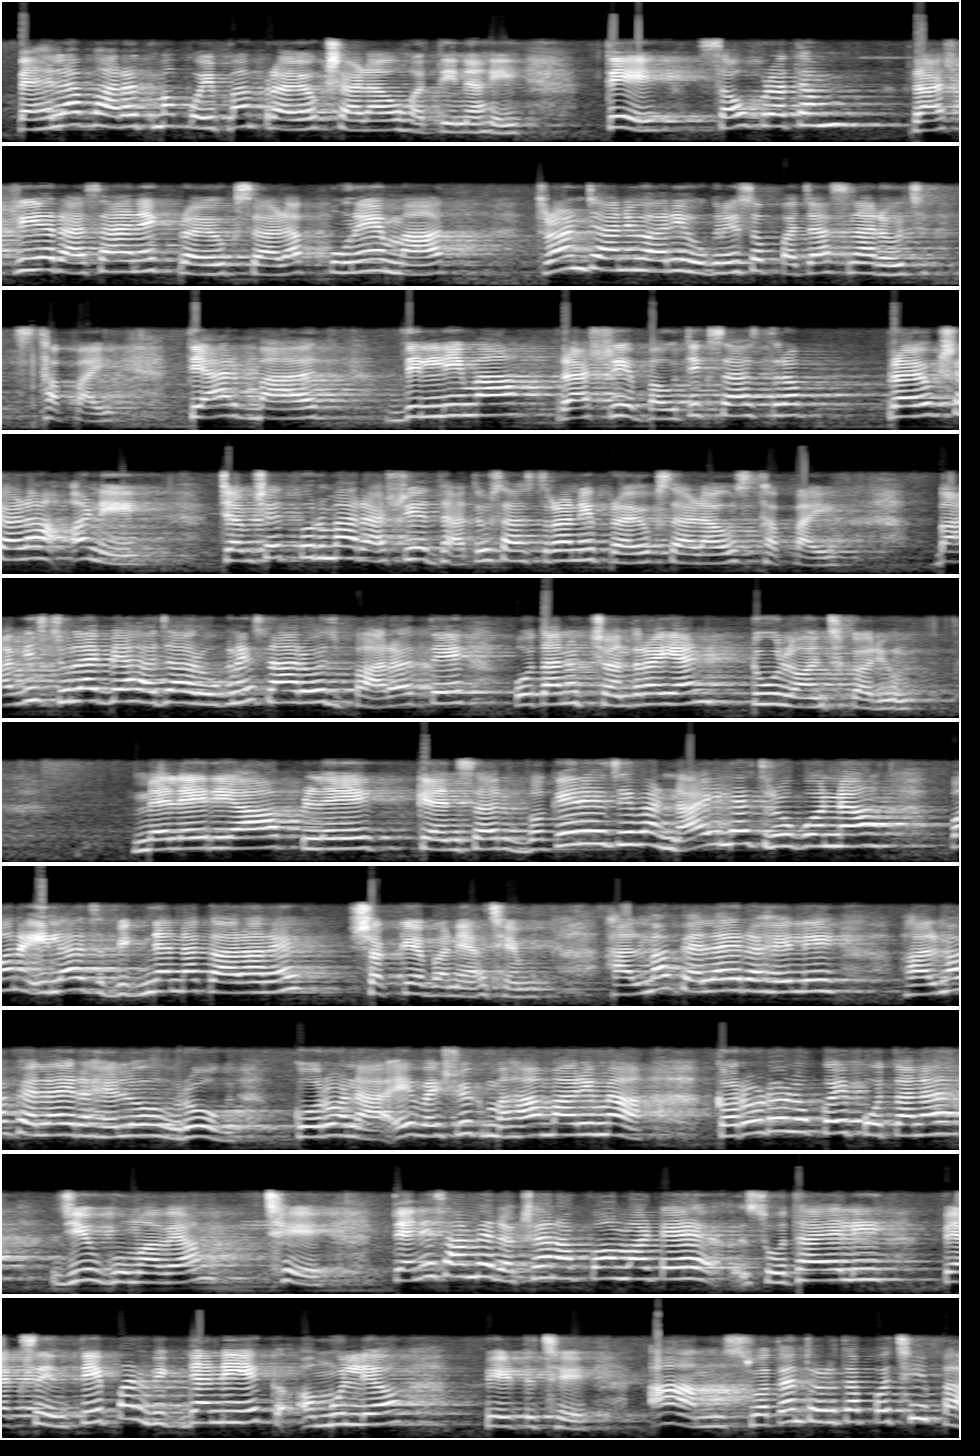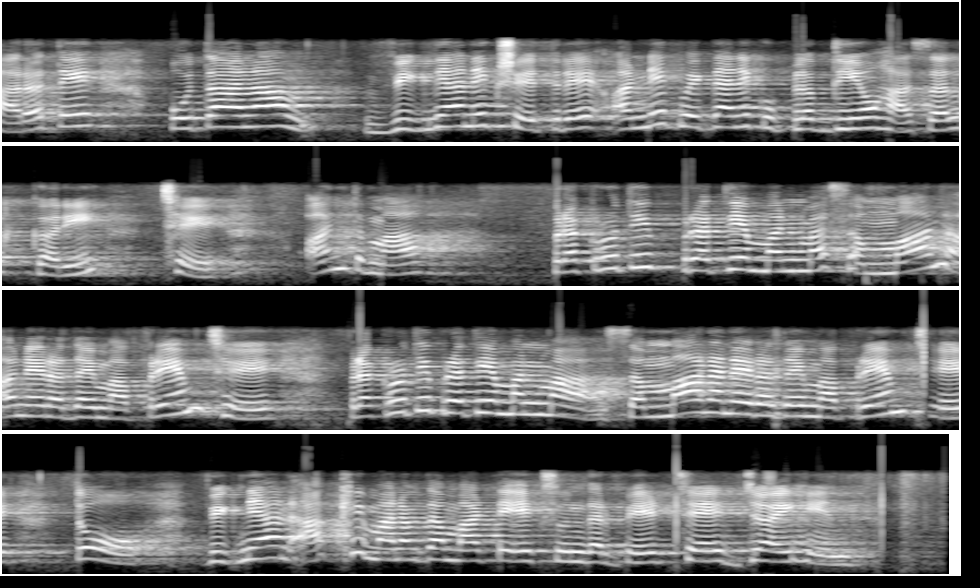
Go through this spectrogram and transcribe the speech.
પહેલાં ભારતમાં કોઈ પણ પ્રયોગશાળાઓ હતી નહીં. તે સૌપ્રથમ રાષ્ટ્રીય રાસાયણિક પ્રયોગશાળા પુણેમાં ત્રણ જાન્યુઆરી ઓગણીસો પચાસના રોજ સ્થપાઈ. ત્યારબાદ દિલ્હીમાં રાષ્ટ્રીય ભૌતિકશાસ્ત્ર પ્રયોગશાળા અને જમશેદપુરમાં રાષ્ટ્રીય ધાતુશાસ્ત્રની પ્રયોગશાળાઓ સ્થપાઈ. બાવીસ જુલાઈ બે હજાર ઓગણીસના રોજ ભારતે પોતાનું ચંદ્રયાન ટુ લોન્ચ કર્યું. મેલેરિયા, પ્લેગ, કેન્સર વગેરે જેવા નાઇલાજ રોગોના પણ ઇલાજ વિજ્ઞાનના કારણે શક્ય બન્યા છે. હાલમાં ફેલાઈ રહેલી, હાલમાં ફેલાઈ રહેલો રોગ કોરોના એ વૈશ્વિક મહામારીમાં કરોડો લોકોએ પોતાના જીવ ગુમાવ્યા છે. તેની સામે રક્ષણ આપવા માટે શોધાયેલી વેક્સિન તે પણ વિજ્ઞાનની એક અમૂલ્ય ભેટ છે. આમ, સ્વતંત્રતા પછી ભારતે પોતાના વિજ્ઞાનિક ક્ષેત્રે અનેક વૈજ્ઞાનિક ઉપલબ્ધિઓ હાંસલ કરી છે. અંતમાં પ્રકૃતિ પ્રત્યે મનમાં સન્માન અને હૃદયમાં પ્રેમ છે. પ્રકૃતિ પ્રત્યે મનમાં સન્માન અને હૃદયમાં પ્રેમ છે. તો વિજ્ઞાન આખી માનવતા માટે એક સુંદર ભેટ છે. જય હિન્દ.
